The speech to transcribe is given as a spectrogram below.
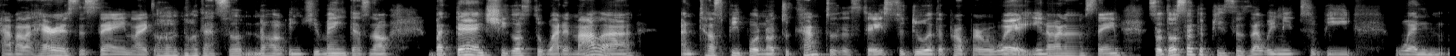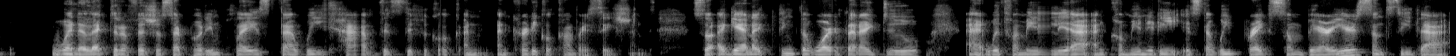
Kamala Harris is saying like, oh no, that's so no inhumane, that's not. But then she goes to Guatemala and tells people not to come to the states to do it the proper way. You know what I'm saying? So those are the pieces that we need to be when when elected officials are put in place that we have this difficult and, and critical conversations. So again, I think the work that I do uh, with Familia and community is that we break some barriers and see that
